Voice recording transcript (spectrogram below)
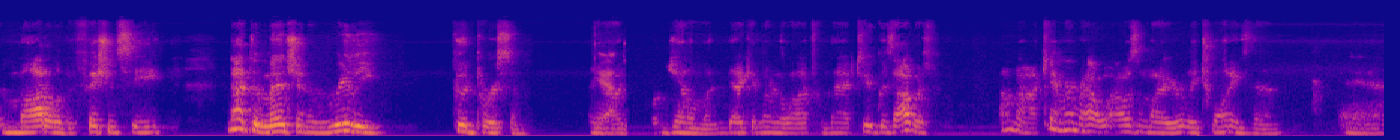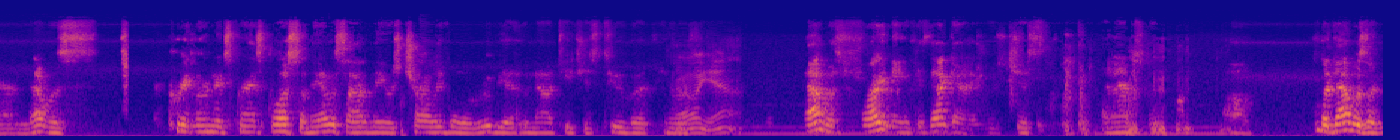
a model of efficiency, not to mention a really good person, yeah. Know, gentleman. I could learn a lot from that too because I was, I don't know, I can't remember how I was in my early 20s then. And that was a great learning experience. Plus, on the other side of me was Charlie Villarrubia, who now teaches too. But you know, oh yeah, that was frightening because that guy was just an absolute. um, but that was a,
